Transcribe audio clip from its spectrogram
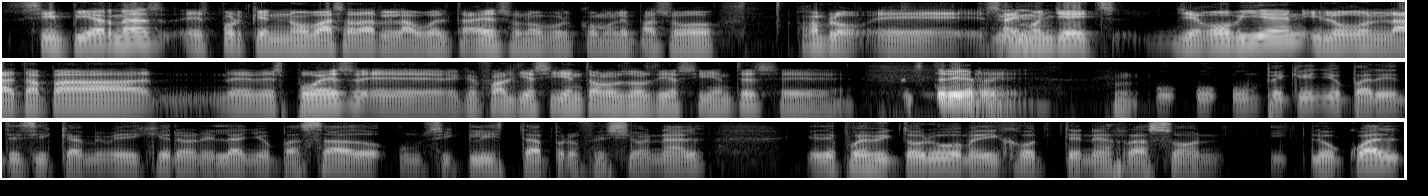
sin piernas es porque no vas a darle la vuelta a eso, ¿no? Porque como le pasó, por ejemplo, eh, Simon Yates llegó bien y luego en la etapa de después, eh, que fue al día siguiente o los dos días siguientes, eh, hmm. un pequeño paréntesis que a mí me dijeron el año pasado, un ciclista profesional, que después Víctor Hugo me dijo, tenés razón, y lo cual,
